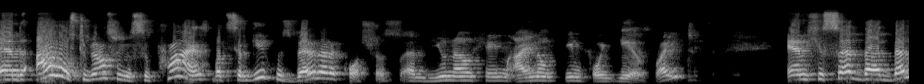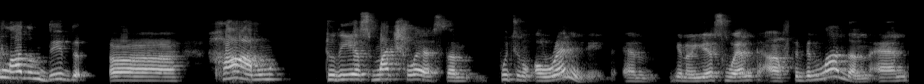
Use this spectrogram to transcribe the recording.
And I was, to be honest with you, surprised, but Sergei, who's very, very cautious, and you know him, I know him for years, right? And he said that bin Laden did uh, harm to the US much less than Putin already did. And you know, US went after bin Laden and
